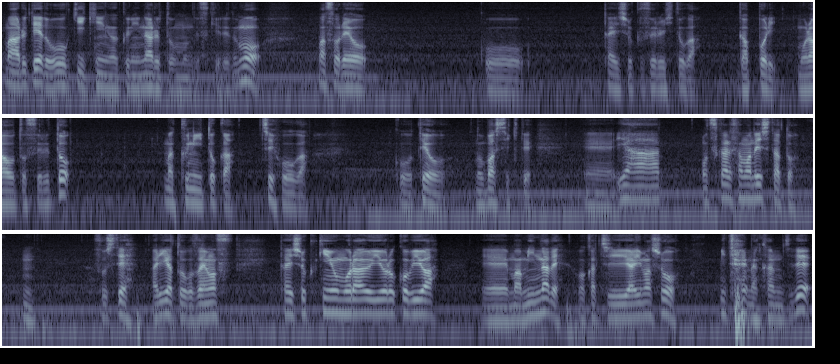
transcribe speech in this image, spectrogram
まあ、ある程度大きい金額になると思うんですけれども、まあ、それをこう退職する人ががっぽりもらおうとすると、まあ、国とか地方がこう手を伸ばしてきて「えー、いやお疲れ様でしたと」うん、そして「ありがとうございます」退職金をもらう喜びは、えー、まあ、みんなで分かち合いましょう。みたいな感じで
